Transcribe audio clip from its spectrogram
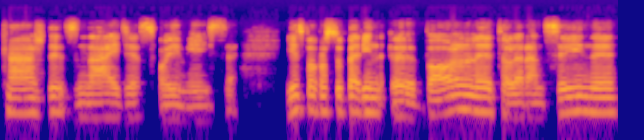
każdy znajdzie swoje miejsce. Jest po prostu Berlin y, wolny, tolerancyjny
